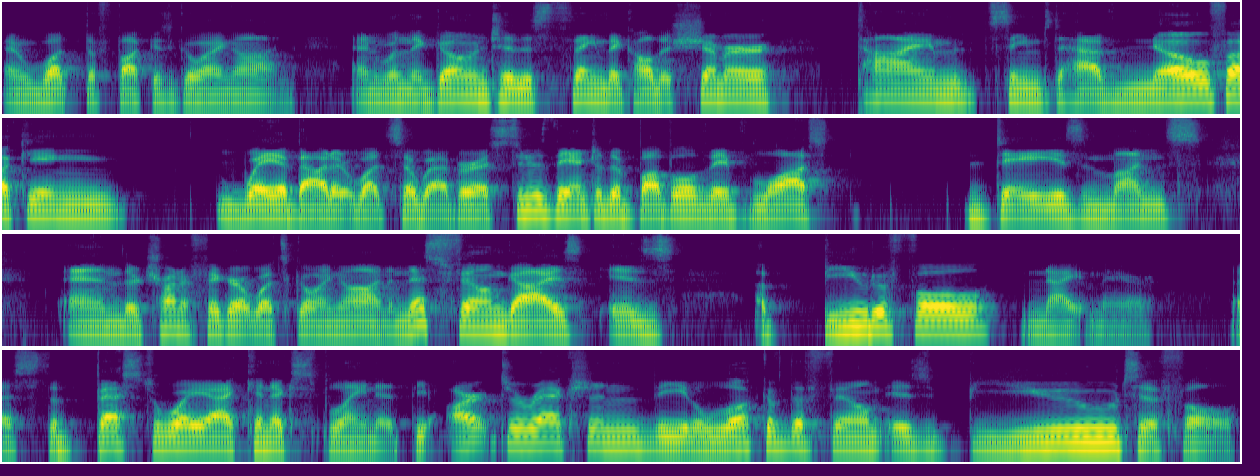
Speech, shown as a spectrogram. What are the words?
and what the fuck is going on. And when they go into this thing they call the shimmer, time seems to have no fucking way about it whatsoever. As soon as they enter the bubble, they've lost days, months, and they're trying to figure out what's going on. And this film, guys, is a beautiful nightmare. That's the best way I can explain it. The art direction, the look of the film is beautiful.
